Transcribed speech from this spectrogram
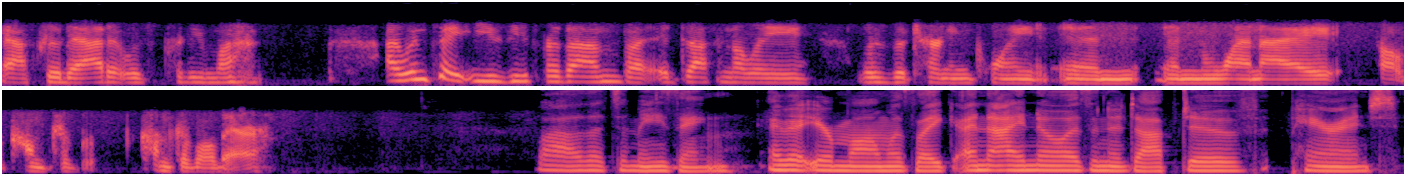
after that, it was pretty much, I wouldn't say easy for them, but it definitely was the turning point in, in when I felt comfortable, comfortable there. Wow, that's amazing. I bet your mom was like, and I know as an adoptive parent,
